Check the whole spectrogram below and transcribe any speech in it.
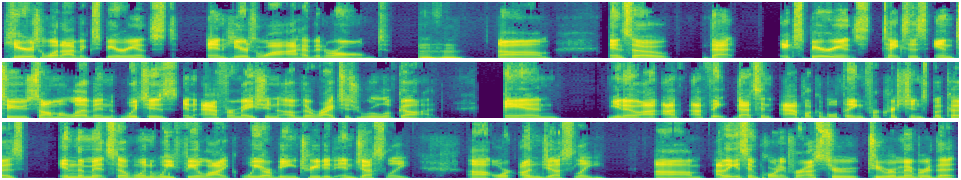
here's what I've experienced, and here's why I have been wronged. Mm-hmm. Um, and so that experience takes us into Psalm 11, which is an affirmation of the righteous rule of God. And, you know, I, I, I think that's an applicable thing for Christians because in the midst of when we feel like we are being treated unjustly, uh, or unjustly, um, I think it's important for us to to remember that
